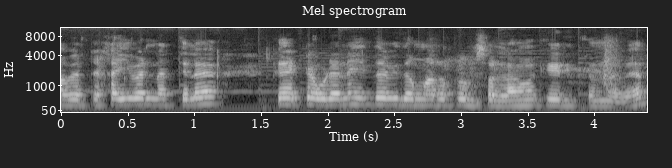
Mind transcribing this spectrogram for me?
அவர்கிட்ட கைவண்ணத்தில் கேட்ட உடனே எந்த வித மறுப்பும் சொல்லாமல் கீறி தந்தவர்.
